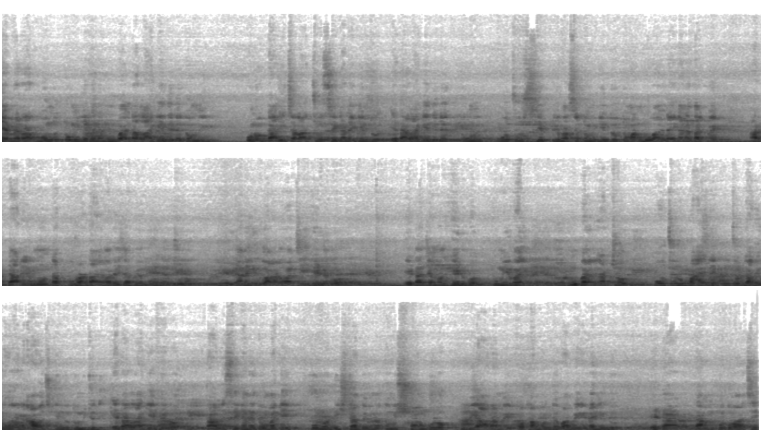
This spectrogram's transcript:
ক্যামেরার বন্ধু, তুমি এখানে মোবাইলটা লাগিয়ে দিলে, তুমি কোনো গাড়ি চালাচ্ছ, সেখানে কিন্তু এটা লাগিয়ে দিলে তুমি প্রচুর সেফটি ভাষে তুমি কিন্তু তোমার মোবাইলটা এখানে থাকবে আর গাড়ির মনটা পুরো ড্রাইভারে যাবে বন্ধু। চলো, এখানে কিন্তু আরও আছে হেডফোন এটা যেমন হেডফোন তুমি ভাই মোবাইল ঘাটছো, প্রচুর বাইরে প্রচুর গাড়ি ঘোড়ার আওয়াজ কিন্তু তুমি যদি এটা লাগিয়ে ফেলো, তাহলে সেখানে তোমাকে কোনো ডিস্টার্ব দেবে না। তুমি সঙ্গগুলো খুবই আরামে কথা বলতে পারবে, এটা কিন্তু, এটার দাম কত আছে?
